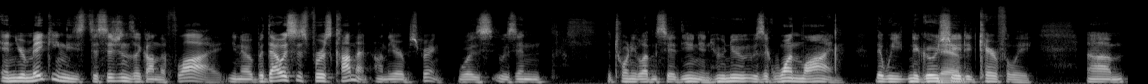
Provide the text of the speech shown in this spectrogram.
and you're making these decisions like on the fly, you know. But that was his first comment on the Arab Spring. Was it was in the 2011 State of the Union? Who knew it was like one line that we negotiated carefully. Um,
